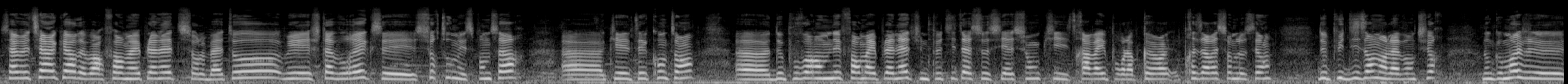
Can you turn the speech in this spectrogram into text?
Ça me tient à cœur d'avoir formé Planète sur le bateau, mais je t'avouerai que c'est surtout mes sponsors qui étaient contents de pouvoir emmener Format Planète, une petite association qui travaille pour la préservation de l'océan depuis 10 ans dans l'aventure. Donc moi, je,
